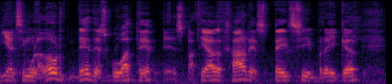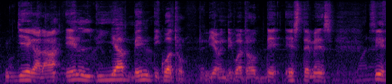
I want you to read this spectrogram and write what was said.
Y el simulador de desguace espacial Hard Space Breaker llegará el día 24, el día 24 de este mes. Sí,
